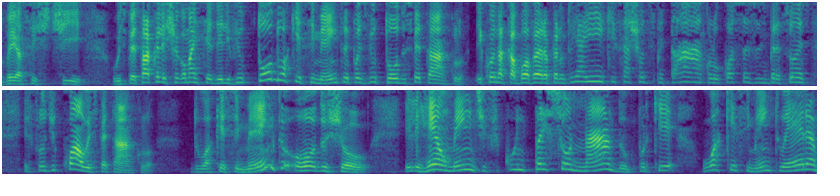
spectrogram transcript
veio assistir o espetáculo, ele chegou mais cedo, ele viu todo o aquecimento, depois viu todo o espetáculo. E quando acabou, a Vera perguntou: "E aí, o que você achou do espetáculo? Quais são as suas impressões?" Ele falou: "De qual espetáculo?" Do aquecimento ou do show. Ele realmente ficou impressionado porque o aquecimento era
